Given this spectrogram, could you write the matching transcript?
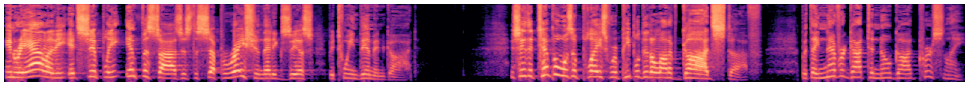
In reality, it simply emphasizes the separation that exists between them and God. You see, the temple was a place where people did a lot of God stuff, but they never got to know God personally.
